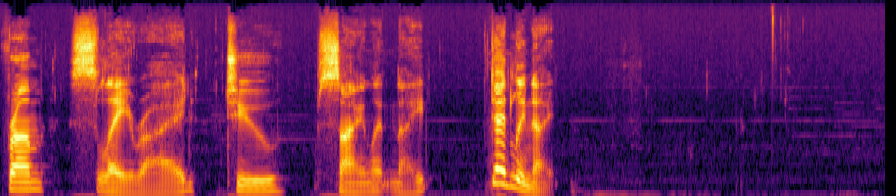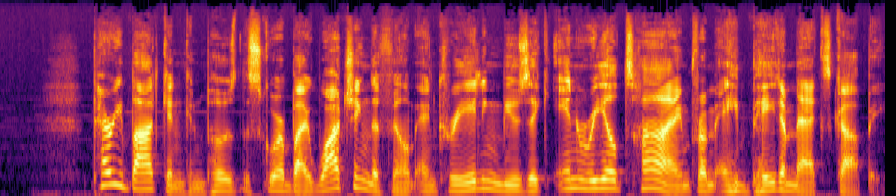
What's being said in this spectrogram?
from Sleigh Ride to Silent Night, Deadly Night. Perry Botkin composed the score by watching the film and creating music in real time from a Betamax copy.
